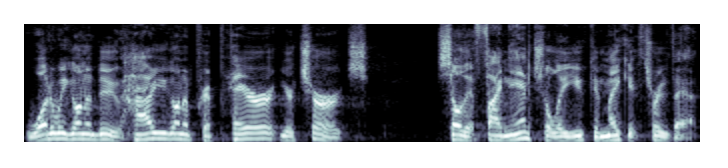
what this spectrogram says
What are we going to do? How are you going to prepare your church so that financially you can make it through that?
